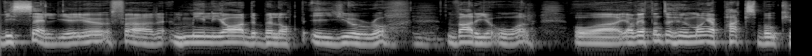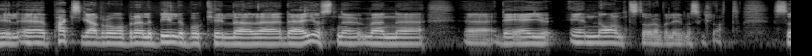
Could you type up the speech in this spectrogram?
Vi säljer ju för miljardbelopp i euro mm. varje år. Och jag vet inte hur många Pax-garderober eh, Pax eller bilderbokhyllor eh, det är just nu men eh, eh, det är ju enormt stora volymer såklart. Så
